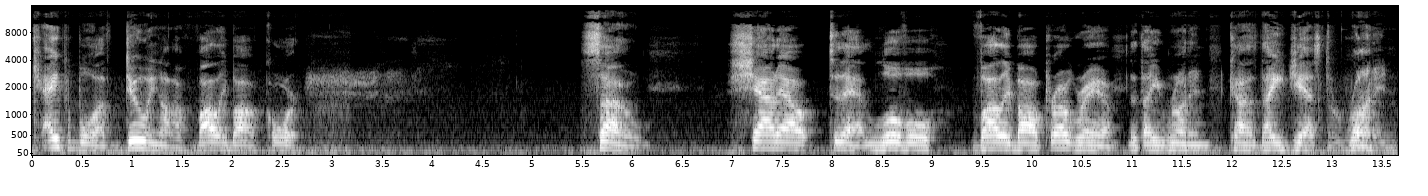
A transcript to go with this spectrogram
capable of doing on a volleyball court. So, shout out to that Louisville volleyball program that they running because they just running.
